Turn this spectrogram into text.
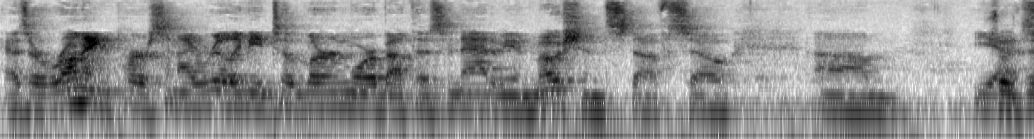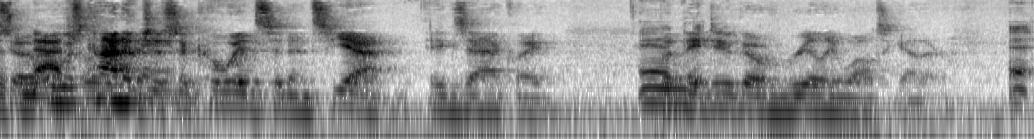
as a running person, I really need to learn more about this anatomy in motion stuff. So, um, yeah, so, so it was kind of just a coincidence. Yeah, exactly. And, but they do go really well together. And,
